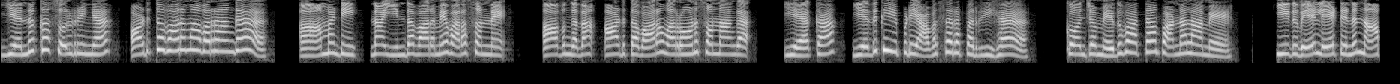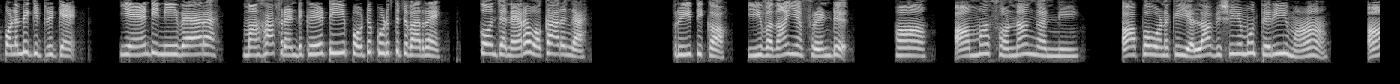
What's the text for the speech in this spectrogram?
என்னக்கா சொல்றீங்க? அடுத்த வாரமா வர்றாங்க? ஆமாடி நான் இந்த வாரமே வர சொன்னேன். அவங்க தான் அடுத்த வாரம் வரோன்னு சொன்னாங்க. ஏக்கா எதுக்கு இப்படி அவசரப்படுறீங்க? கொஞ்சம் மெதுவா தான் பண்ணலாமே. இதுவே லேட்டுன்னு நான் புலம்பிக்கிட்டு இருக்கேன். ஏண்டி நீ வேற? மகா ஃப்ரெண்டுக்கு டீ போட்டு கொடுத்துட்டு வர்றேன். கொஞ்ச நேரம் உட்காருங்க பிரீத்திகா இவ தான் என் ஃப்ரெண்டு ஆ அம்மா சொன்னாங்க அண்ணி. அப்போ உனக்கு எல்லா விஷயமும் தெரியுமா? ஆ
